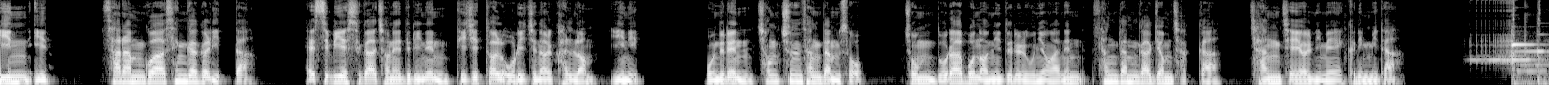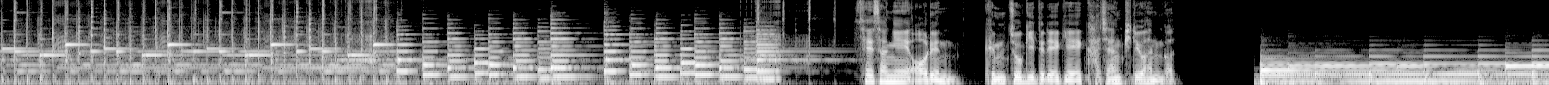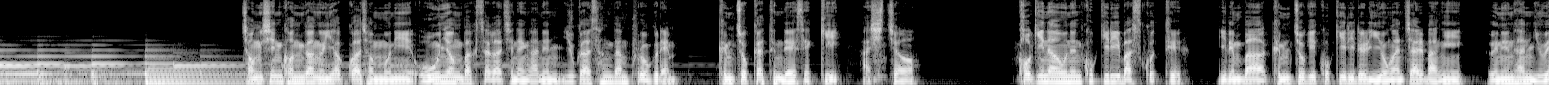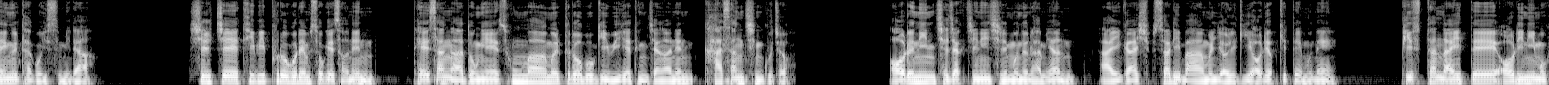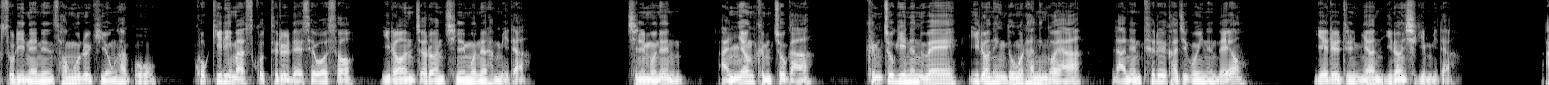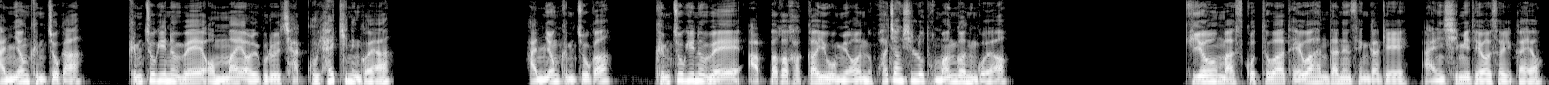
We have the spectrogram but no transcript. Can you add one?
인잇 사람과 생각을 잇다. SBS가 전해드리는 디지털 오리지널 칼럼 인잇. 오늘은 청춘 상담소 좀 놀아본 언니들을 운영하는 상담가 겸 작가 장재열님의 글입니다. 세상의 어른, 금쪽이들에게 가장 필요한 것. 정신건강의학과 전문의 오은영 박사가 진행하는 육아 상담 프로그램 금쪽 같은 내 새끼 아시죠? 거기 나오는 코끼리 마스코트, 이른바 금쪽이 코끼리를 이용한 짤방이 은은한 유행을 타고 있습니다. 실제 TV 프로그램 속에서는 대상 아동의 속마음을 들어보기 위해 등장하는 가상 친구죠. 어른인 제작진이 질문을 하면 아이가 쉽사리 마음을 열기 어렵기 때문에 비슷한 나이대의 어린이 목소리 내는 성우를 기용하고 코끼리 마스코트를 내세워서 이런저런 질문을 합니다. 질문은 안녕 금쪽아. 금쪽이는 왜 이런 행동을 하는 거야? 라는 틀을 가지고 있는데요. 예를 들면 이런 식입니다. 안녕 금쪽아. 금쪽이는 왜 엄마의 얼굴을 자꾸 핥히는 거야? 안녕 금쪽아. 금쪽이는 왜 아빠가 가까이 오면 화장실로 도망가는 거야? 귀여운 마스코트와 대화한다는 생각에 안심이 되어서일까요?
